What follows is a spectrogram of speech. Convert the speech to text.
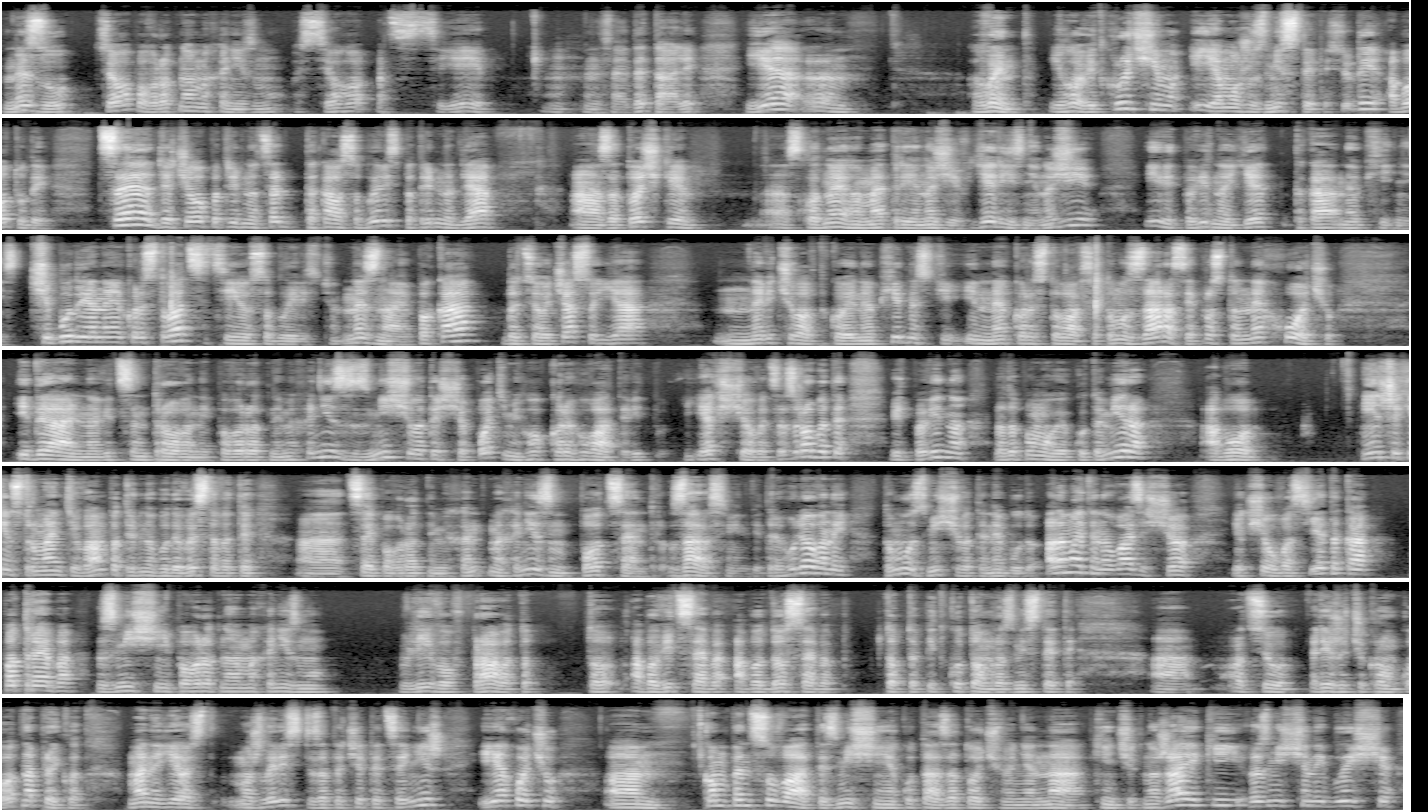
внизу цього поворотного механізму, ось цього ось цієї не знаю, деталі, є. Е, Гвинт. Його відкручуємо, і я можу змістити сюди або туди. Це для чого потрібно? Це така особливість потрібна для а, заточки складної геометрії ножів. Є різні ножі, і, відповідно, є така необхідність. Чи буду я нею користуватися цією особливістю? Не знаю. Поки до цього часу я не відчував такої необхідності і не користувався. Тому зараз я просто не хочу ідеально відцентрований поворотний механізм зміщувати, щоб потім його коригувати. Якщо ви це зробите, відповідно, за допомогою кутоміра або інших інструментів вам потрібно буде виставити цей поворотний механізм по центру. Зараз він відрегульований, тому зміщувати не буду. Але майте на увазі, що якщо у вас є така потреба в зміщенні поворотного механізму вліво, вправо, тобто або від себе, або до себе, тобто під кутом розмістити а, оцю ріжучу кромку. От, наприклад, в мене є ось можливість заточити цей ніж, і я хочу а, компенсувати зміщення кута заточування на кінчик ножа, який розміщений ближче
